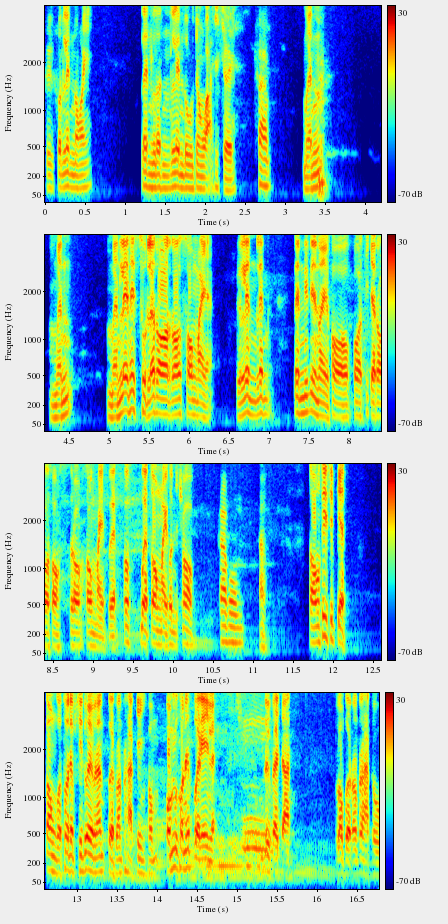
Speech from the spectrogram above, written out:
คือคนเล่นน้อย เล่นเล่นเล่นดูจังหวะเฉยครับๆเหมือน เหมือนเหมือนเล่นให้สุดแล้วรอรอซองใหม่อะคือเล่นเล่น เล่นนิดหน่อยพอพอที่จะรอซองรอซองใหม่เปิดเพราะเปิดซองใหม่คนจะชอบครับผม ซองที่สิบเจ็ดต้องขอโทษเอฟซีด้วยวันนั้นเปิดวันพฤหัสจริงผมผมเป็นคนที่เปิดเองแหละดูอาจารย์เราเปิดวันพฤหัสดู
